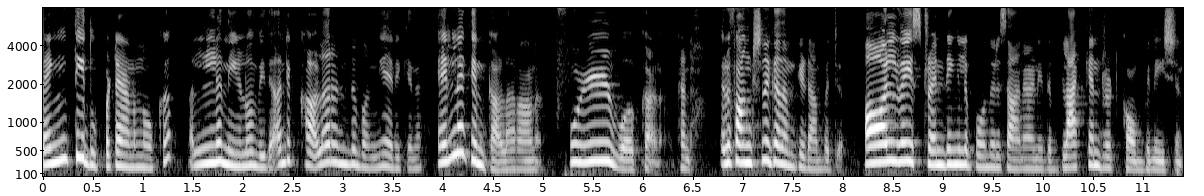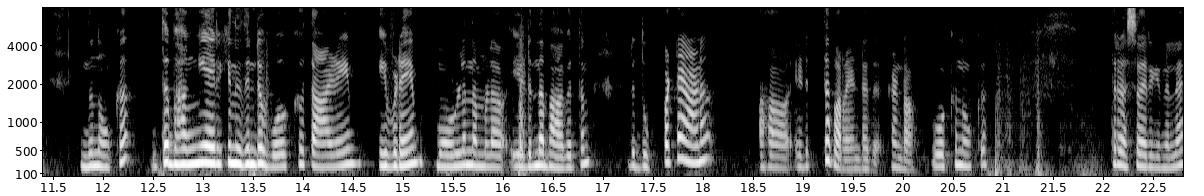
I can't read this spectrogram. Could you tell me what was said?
ലെങ്തി ദുപ്പട്ടയാണെന്ന് നോക്ക്. നല്ല നീളവും വിധം അതിന്റെ കളർ എന്ത് ഭംഗിയായിരിക്കുന്നത് എലഗൻ കളറാണ് ഫുൾ വർക്കാണ് കണ്ട? ഒരു ഫംഗ്ഷനൊക്കെ നമുക്ക് ഇടാൻ പറ്റും. ഓൾവേസ് ട്രെൻഡിങ്ങിൽ പോകുന്ന ഒരു സാധനമാണ് ഇത് ബ്ലാക്ക് ആൻഡ് റെഡ് കോമ്പിനേഷൻ ഇത് നോക്ക് ഇത് ഭംഗിയായിരിക്കും ഇതിന്റെ വർക്ക് താഴെയും ഇവിടെയും മുകളിലും നമ്മൾ ഇടുന്ന ഭാഗത്തും. ഒരു ദുപ്പട്ടയാണ് എടുത്ത് പറയേണ്ടത്. കണ്ടോ? വർക്ക് നോക്ക്. ഇത്ര രസമായിരിക്കുന്നല്ലേ?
